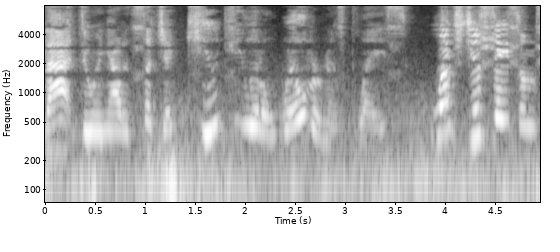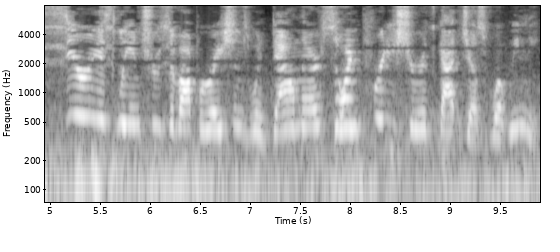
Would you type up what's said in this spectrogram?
that doing out at such a cutesy little wilderness place? Let's just say some seriously intrusive operations went down there, so I'm pretty sure it's got just what we need.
